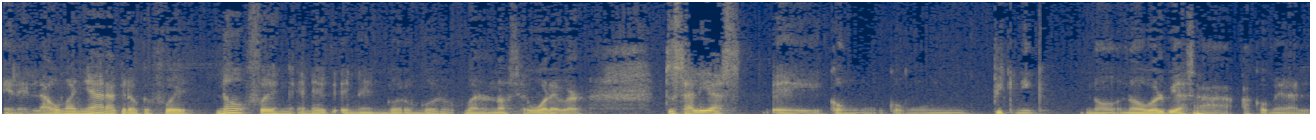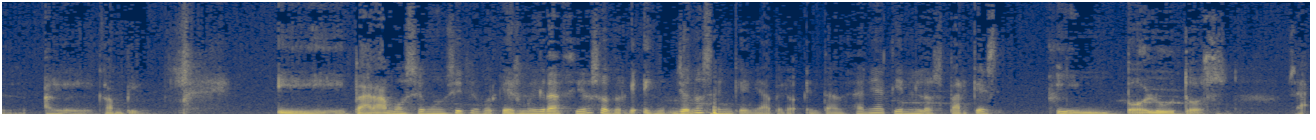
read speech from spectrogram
en el lago Mañara creo que fue, no, fue en, en, el, en Gorongoro, bueno, no sé, whatever. Tú salías eh, con, con, un picnic, no, no volvías a, comer al, al, camping. Y paramos en un sitio porque es muy gracioso, porque yo no sé en Kenia, pero en Tanzania tienen los parques impolutos. O sea,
